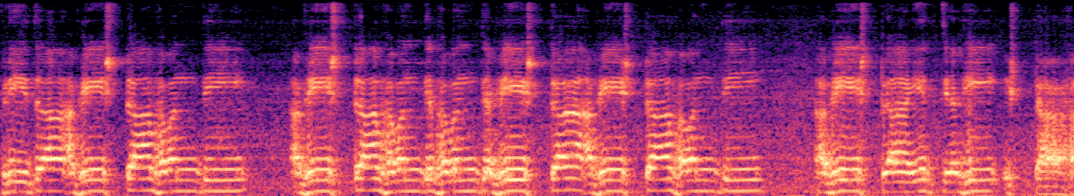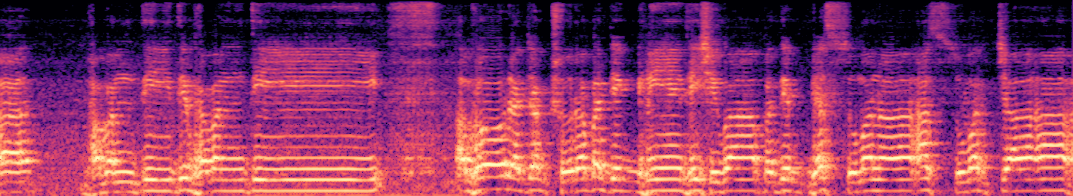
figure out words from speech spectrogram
प्रीता, अभीष्टा, भवन्ति अभीष्टा, भवन्ति भवन्त्यभीष्टा अभीष्टा, भवन्ति, अभीष्टा इत्यभि इष्टाः, भवन्तीति भवन्ति। अघोरचक्षुरपतिघ्नेधि शिवापतिभ्यः सुमनाः सुवर्चाः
